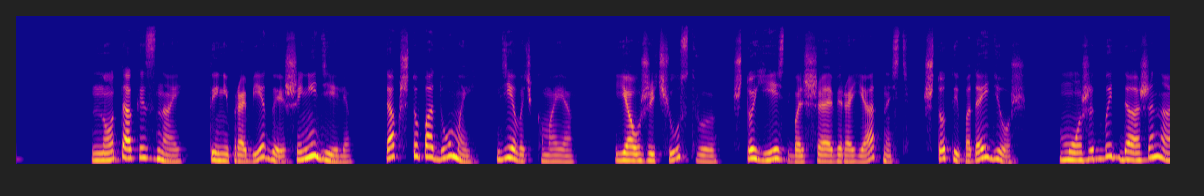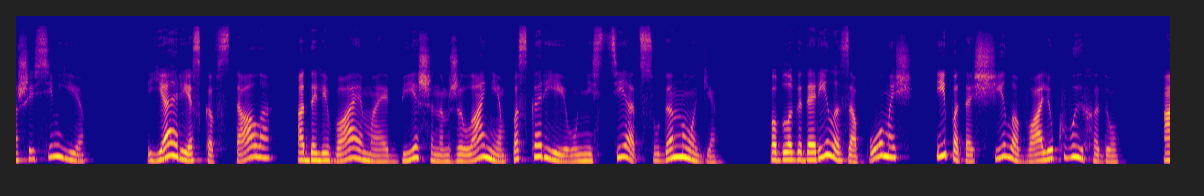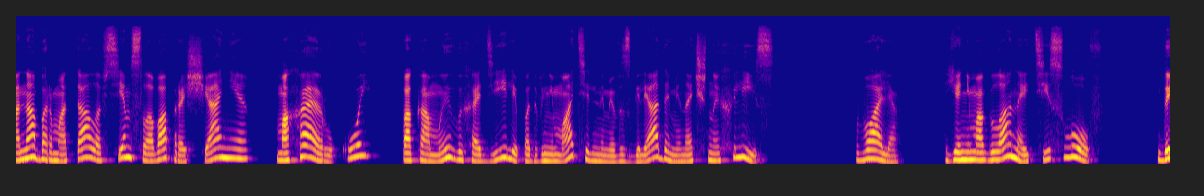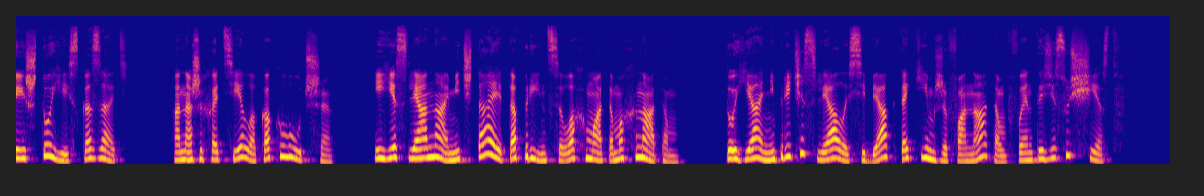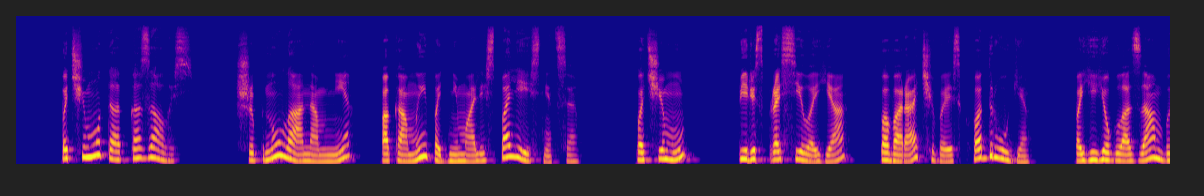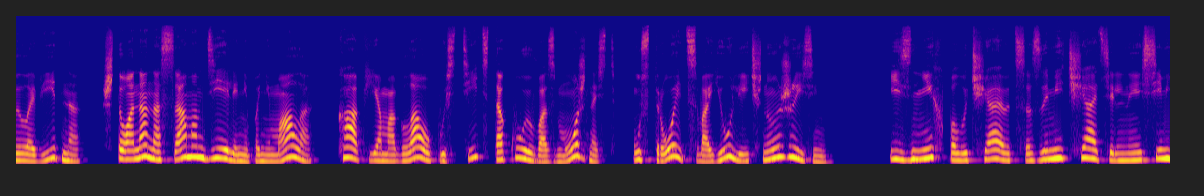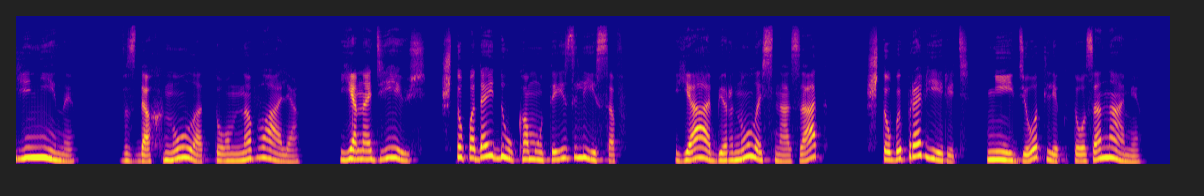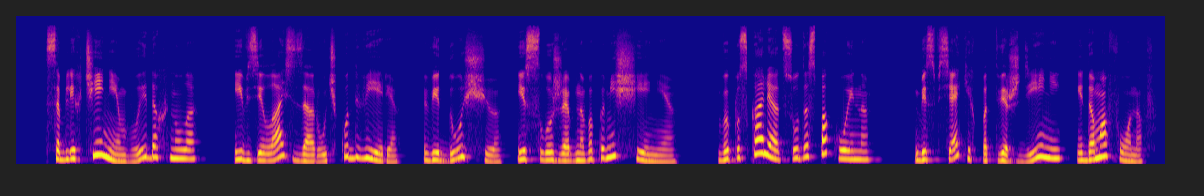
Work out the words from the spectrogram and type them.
Но так и знай, ты не пробегаешь и недели. Так что подумай, девочка моя. Я уже чувствую, что есть большая вероятность, что ты подойдешь. Может быть, даже нашей семье. Я резко встала, одолеваемая бешеным желанием поскорее унести отсюда ноги. Поблагодарила за помощь и потащила Валю к выходу. Она бормотала всем слова прощания, махая рукой, пока мы выходили под внимательными взглядами ночных лис. «Валя, я не могла найти слов. Да и что ей сказать? Она же хотела как лучше. И если она мечтает о принце лохматом-мохнатом, то я не причисляла себя к таким же фанатам фэнтези-существ. «Почему ты отказалась?» — шепнула она мне, пока мы поднимались по лестнице. «Почему?» — переспросила я, поворачиваясь к подруге. По ее глазам было видно, что она на самом деле не понимала, как я могла упустить такую возможность устроить свою личную жизнь. Из них получаются замечательные семьянины, вздохнула томно Валя. Я надеюсь, что подойду кому-то из лисов. Я обернулась назад, чтобы проверить, не идет ли кто за нами. С облегчением выдохнула и взялась за ручку двери, ведущую из служебного помещения. Выпускали отсюда спокойно, без всяких подтверждений и домофонов.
